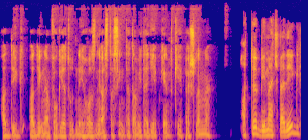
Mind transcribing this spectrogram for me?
addig, addig nem fogja tudni hozni azt a szintet, amit egyébként képes lenne. A többi meccs pedig,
